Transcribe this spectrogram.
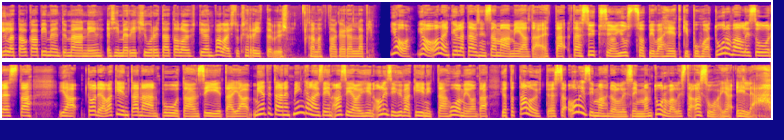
illat alkaa pimentymään, niin esimerkiksi juuri tämä taloyhtiön valaistuksen riittävyys kannattaa käydä läpi. Joo, joo, olen kyllä täysin samaa mieltä, että tämä syksy on just sopiva hetki puhua turvallisuudesta ja todellakin tänään puhutaan siitä ja mietitään, että minkälaisiin asioihin olisi hyvä kiinnittää huomiota, jotta taloyhtiössä olisi mahdollisimman turvallista asua ja elää.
